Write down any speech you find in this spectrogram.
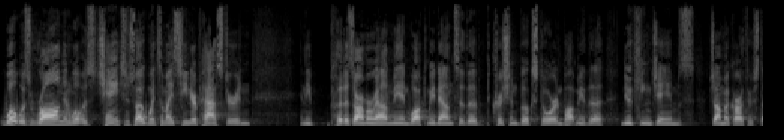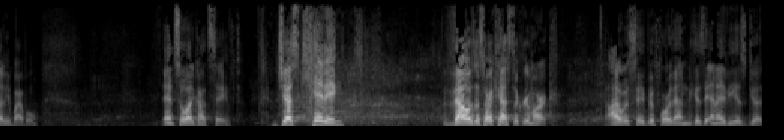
what was wrong and what was changed. And so I went to my senior pastor and, and he put his arm around me and walked me down to the Christian bookstore and bought me the New King James John MacArthur Study Bible. And so I got saved. Just kidding. That was a sarcastic remark. I was saved before then because the NIV is good.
